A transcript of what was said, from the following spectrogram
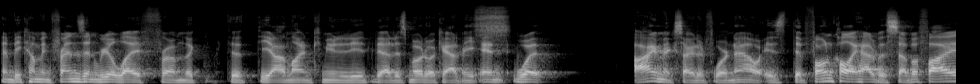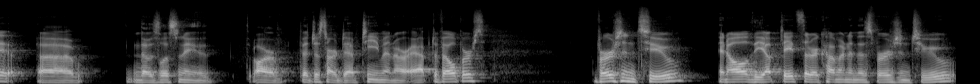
and becoming friends in real life from the, the, the online community that is moto academy and what i'm excited for now is the phone call i had with subify uh, those listening are just our dev team and our app developers version 2 and all of the updates that are coming in this version 2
